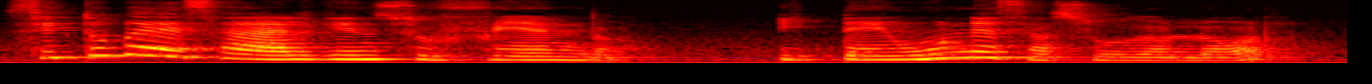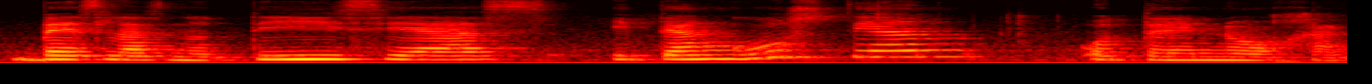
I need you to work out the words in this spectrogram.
Si tú ves a alguien sufriendo y te unes a su dolor, ves las noticias y te angustian o te enojan.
